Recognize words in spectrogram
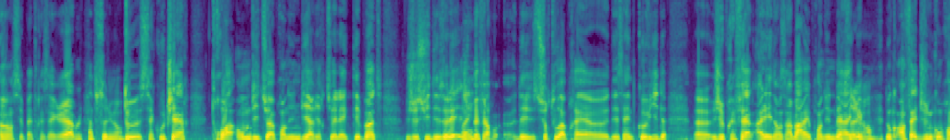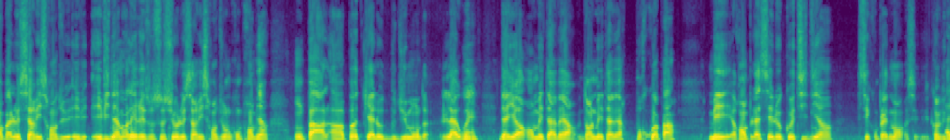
Un, c'est pas très agréable. Absolument. Deux, ça coûte cher. Trois, on me dit tu vas prendre une bière virtuelle avec tes potes. Je suis désolé, je préfère, surtout après euh, des années de Covid, euh, je préfère aller dans un bar et prendre une bière avec Donc en fait, je ne comprends pas le service rendu. évidemment, les réseaux sociaux, le service rendu, on le comprend bien. On parle à un pote qui est à l'autre bout du monde. Là, oui. D'ailleurs, en métavers, dans le métavers, pourquoi pas? Mais remplacer le quotidien c'est complètement. Ah,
